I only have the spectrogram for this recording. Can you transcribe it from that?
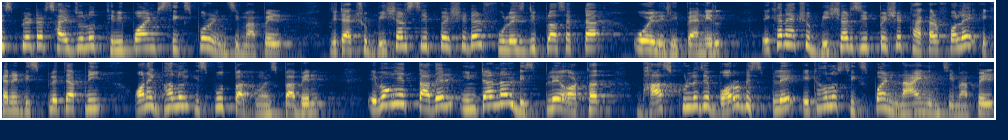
ডিসপ্লেটার সাইজ হলো three point six four inch মাপের যেটা একশো বিশ আর শেডের ফুল এইচডি প্লাস একটা ওএলইডি প্যানেল এখানে একশো বিশ আর রিফ্রেশ থাকার ফলে এখানে ডিসপ্লেতে আপনি অনেক ভালো স্মুথ পারফরমেন্স পাবেন। এবং তাদের ইন্টারনাল ডিসপ্লে অর্থাৎ ভাস খুলে যে বড় ডিসপ্লে এটা হলো সিক্স পয়েন্ট নাইন ইঞ্চি মাপের,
